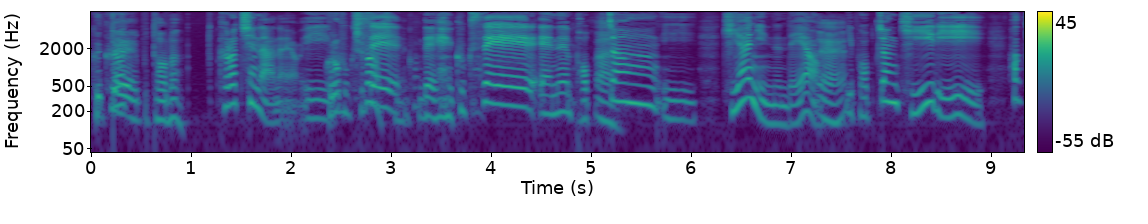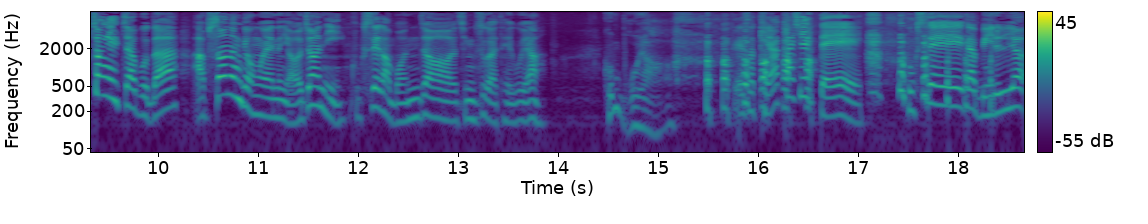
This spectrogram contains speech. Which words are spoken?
그때부터는 그렇, 지는 않아요. 이 국세? 네 국세에는 법정 네. 이 기한이 있는데요. 네. 이 법정 기일이 확정일자보다 앞서는 경우에는 여전히 국세가 먼저 징수가 되고요. 그건 뭐야? 그래서 계약하실 때 국세가 밀려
